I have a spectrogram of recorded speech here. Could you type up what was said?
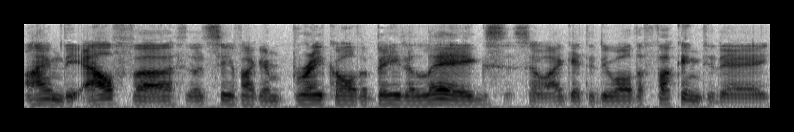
I'm the alpha. let's see if I can break all the beta legs, so I get to do all the fucking today.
